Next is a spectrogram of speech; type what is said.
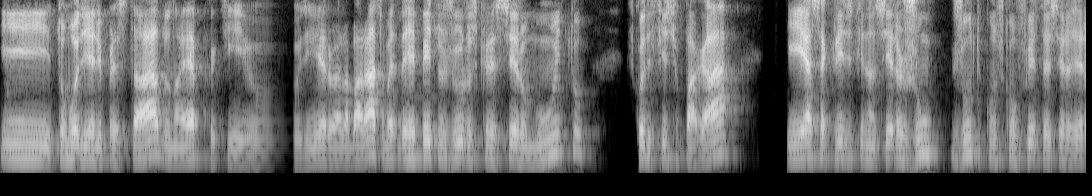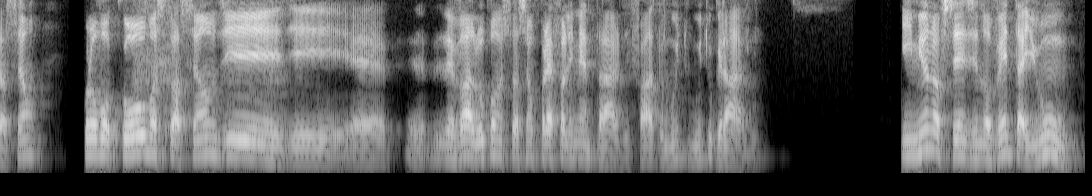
e tomou dinheiro emprestado na época que o dinheiro era barato, mas de repente os juros cresceram muito, ficou difícil pagar e essa crise financeira, junto, junto com os conflitos da terceira geração, provocou uma situação de, de é, levar a lupa a uma situação pré-falimentar, de fato, muito, muito grave. Em 1991,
